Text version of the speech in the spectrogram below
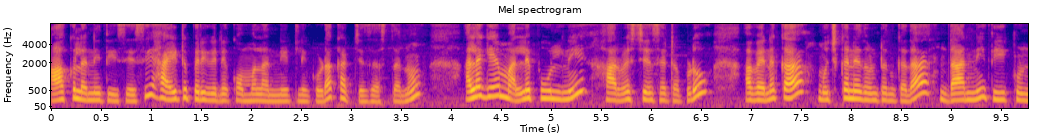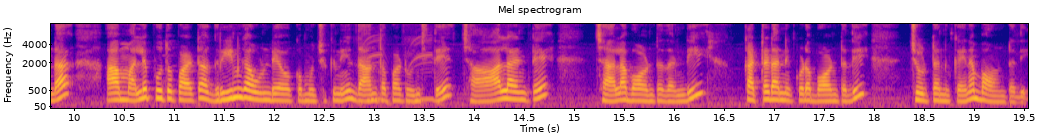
ఆకులన్నీ తీసేసి హైట్ పెరిగిన కొమ్మలన్నిటిని కూడా కట్ చేసేస్తాను. అలాగే మల్లెపూలని హార్వెస్ట్ చేసేటప్పుడు ఆ వెనక ముచుక అనేది ఉంటుంది కదా. దాన్ని తీయకుండా ఆ మల్లెపూతో పాటు ఆ గ్రీన్గా ఉండే ఒక ముచుకుని దాంతోపాటు ఉంచితే చాలా అంటే చాలా బాగుంటుందండి. కట్టడానికి కూడా బాగుంటుంది. చూడటానికైనా బాగుంటుంది.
